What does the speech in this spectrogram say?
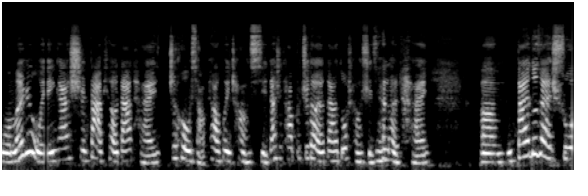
我们认为应该是大票搭台之后，小票会唱戏，但是他不知道要搭多长时间的台。嗯，大家都在说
